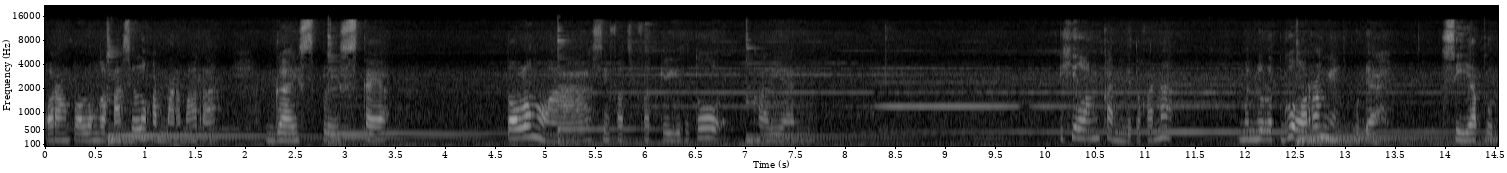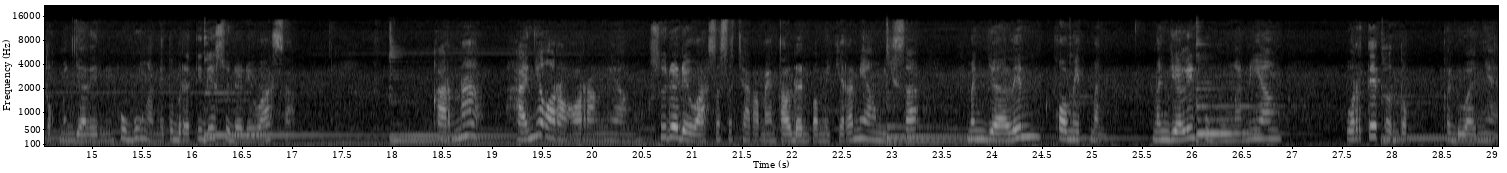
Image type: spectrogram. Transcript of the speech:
orang tua lo nggak kasih lo kan marah-marah. Guys please kayak tolonglah sifat-sifat kayak gitu tuh kalian hilangkan gitu. Karena menurut gue orang yang udah siap untuk menjalin hubungan itu berarti dia sudah dewasa. Karena hanya orang-orang yang sudah dewasa secara mental dan pemikiran yang bisa menjalin komitmen menjalin hubungan yang worth it untuk keduanya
